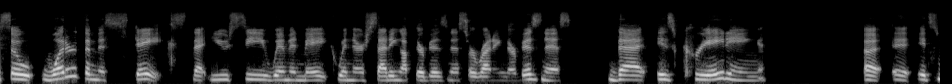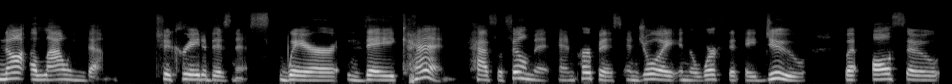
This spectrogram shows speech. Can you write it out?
so, what are the mistakes that you see women make when they're setting up their business or running their business that is creating uh, it, it's not allowing them to create a business where they can have fulfillment and purpose and joy in the work that they do but also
